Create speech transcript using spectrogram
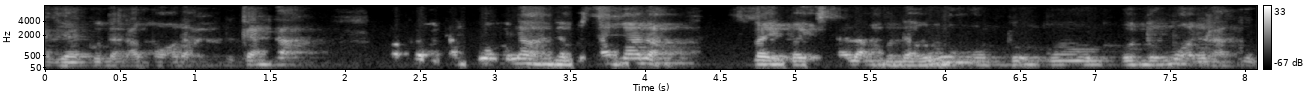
ajalku tak lama dah dekat dah. Maka bertakwalah dan bersamalah sebaik-baik salah mendahulu untukku untukmu adalah aku.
